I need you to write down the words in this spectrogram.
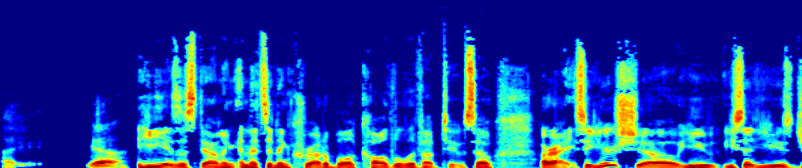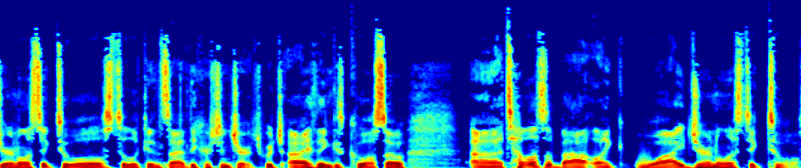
I, yeah. He is astounding and it's an incredible call to live up to. So all right so your show you you said you use journalistic tools to look inside the christian church which i think is cool. So uh, tell us about like why journalistic tools?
